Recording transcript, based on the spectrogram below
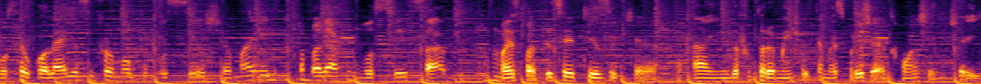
o seu colega se formou com você, chamar ele pra trabalhar com você, sabe? Mas pode ter certeza que é, ainda futuramente vai ter mais projeto com a gente aí.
